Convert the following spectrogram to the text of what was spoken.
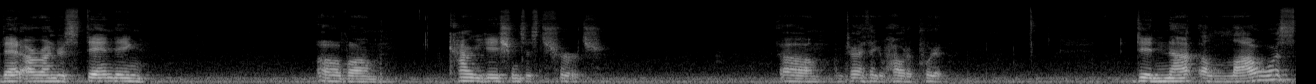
that our understanding of um, congregations as church, um, I'm trying to think of how to put it, did not allow us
